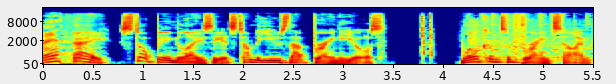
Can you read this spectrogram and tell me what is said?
That Hey, stop being lazy. It's time to use that brain of yours. Welcome to Brain Time.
